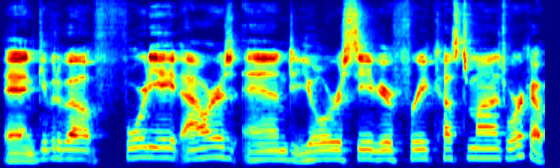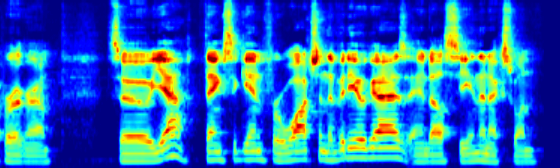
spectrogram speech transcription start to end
and give it about 48 hours and you'll receive your free customized workout program. So yeah, thanks again for watching the video guys and I'll see you in the next one.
